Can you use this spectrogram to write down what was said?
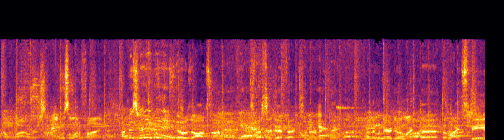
a couple hours. It was a lot of fun. Oh, it was really good. It was awesome, Yeah. especially the effects and everything. Really, when they were doing like the, the light speed,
